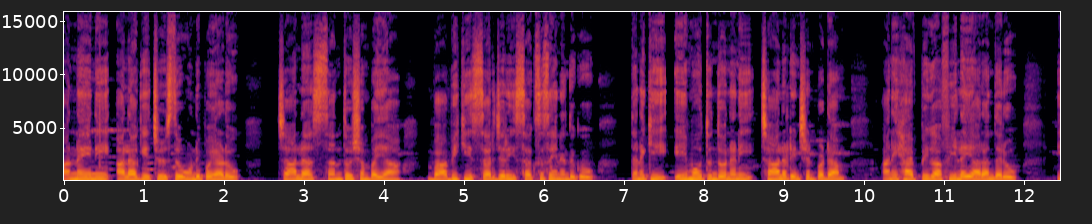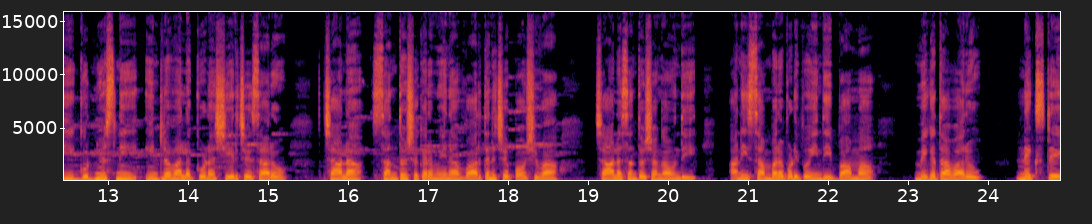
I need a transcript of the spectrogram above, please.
అన్నయ్యని అలాగే చూస్తూ ఉండిపోయాడు. చాలా సంతోషం భయ్యా. బాబీకి సర్జరీ సక్సెస్ అయినందుకు తనకి ఏమవుతుందోనని చాలా టెన్షన్ పడ్డాం అని హ్యాపీగా ఫీల్ అయ్యారు అందరూ. ఈ గుడ్ న్యూస్ని ఇంట్లో వాళ్ళకు కూడా షేర్ చేశారు. చాలా సంతోషకరమైన వార్తను చెప్పావు శివ. చాలా సంతోషంగా ఉంది. అని సంబరపడిపోయింది బామ్మ. మిగతా వారు నెక్స్ట్ డే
